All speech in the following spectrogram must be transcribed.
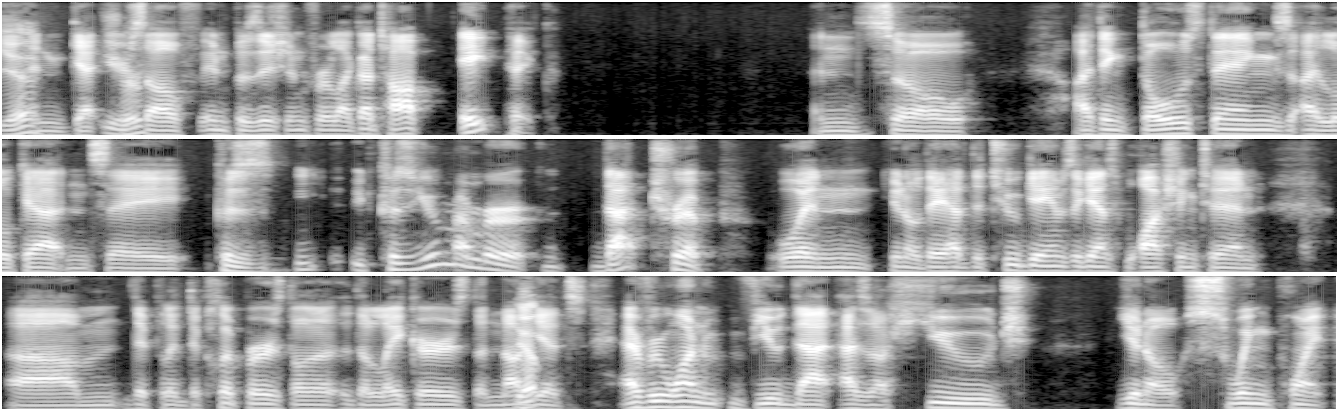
yeah and get sure. yourself in position for like a top eight pick? And so I think those things I look at and say, because because you remember that trip when you know they had the two games against Washington, um, they played the Clippers, the the Lakers, the Nuggets. Everyone viewed that as a huge, you know, swing point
